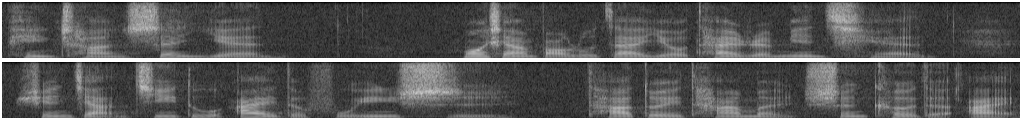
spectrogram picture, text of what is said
品尝圣言，默想保禄在犹太人面前宣讲基督爱的福音时，他对他们深刻的爱。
